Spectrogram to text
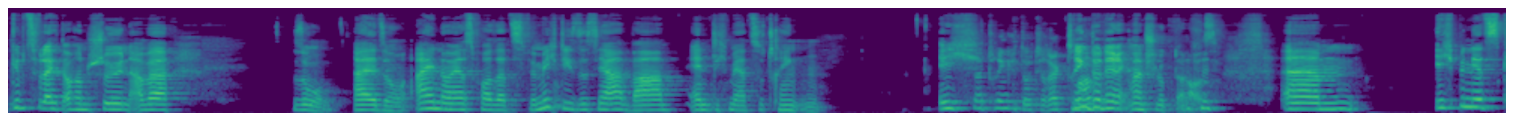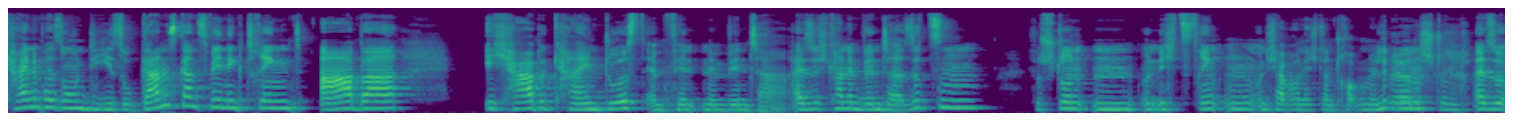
gibt es vielleicht auch in schön, aber so. Also, ein Neujahrsvorsatz für mich dieses Jahr war, endlich mehr zu trinken. Ich Da trinke ich doch direkt Trink mal. doch direkt mal einen Schluck daraus. ähm, ich bin jetzt keine Person, die so ganz, ganz wenig trinkt, aber ich habe kein Durstempfinden im Winter. Also ich kann im Winter sitzen für Stunden und nichts trinken und ich habe auch nicht dann trockene Lippen. Ja, das stimmt. Also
